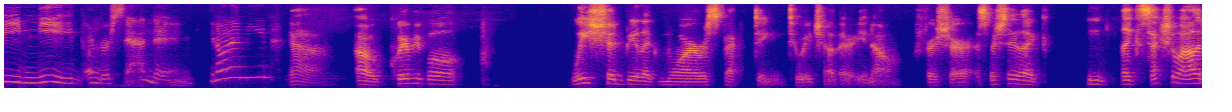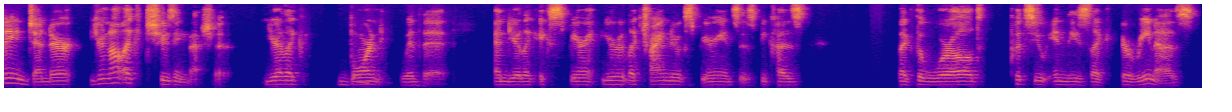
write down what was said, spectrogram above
we need understanding. You know what i mean? Yeah. Oh queer people we should be like more respecting to each other you know for sure especially like like sexuality and gender you're not like choosing that shit. You're like born with it. And you're like experience you're like trying new experiences because like the world puts you in these like arenas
